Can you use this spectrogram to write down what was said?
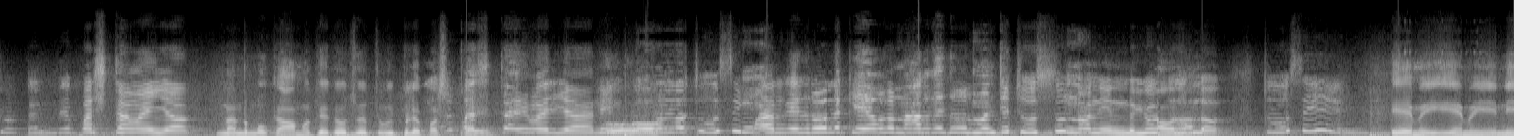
చూడండి ఫస్ట్ టైం అయ్యా నన్ను ముఖాముఖితో చూస్తూ ఇప్పుడే ఫస్ట్ ఫస్ట్ టైం అయ్యా నేను ఫోన్లో చూసి నాలుగైదు రోజులు కేవలం నాలుగైదు రోజుల నుంచి చూస్తున్నాను నేను యూట్యూబ్లో చూసి ఏమి ఏమి నీ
